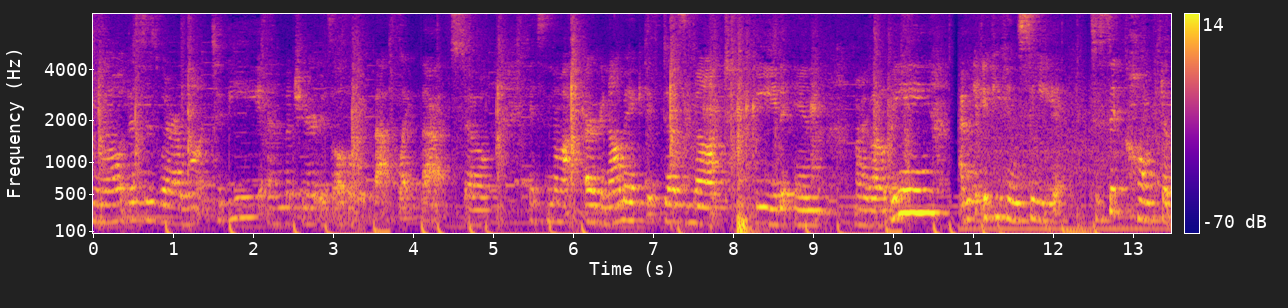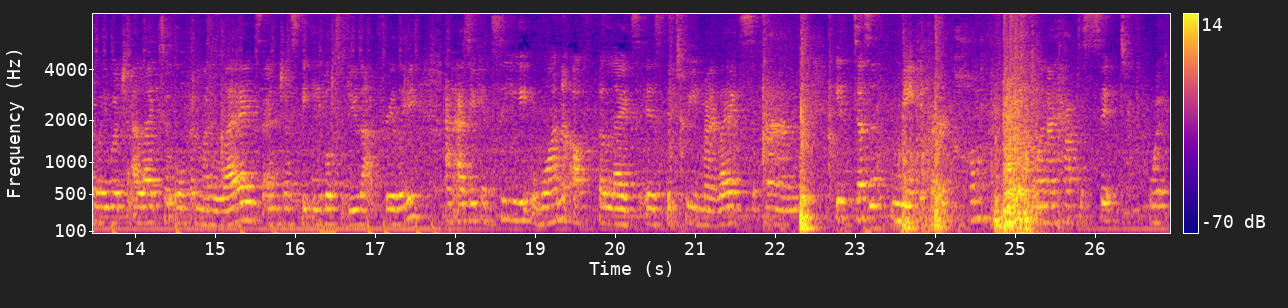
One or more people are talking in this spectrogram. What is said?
You know, this is where I want to be and the chair is all the way back like that. So it's not ergonomic. It does not feed in my well-being. I mean, if you can see, to sit comfortably, which I like to open my legs and just be able to do that freely. And as you can see, one of the legs is between my legs and it doesn't make it very comfortable when I have to sit with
